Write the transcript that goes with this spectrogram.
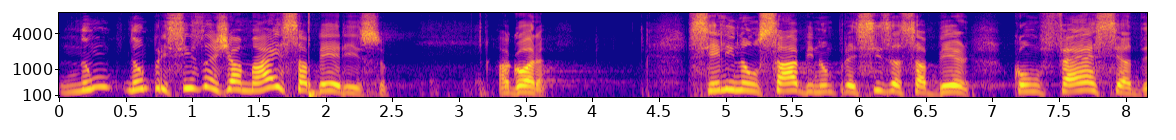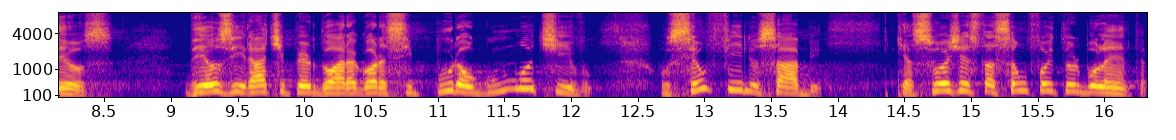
não, não precisa jamais saber isso. Agora, se ele não sabe, não precisa saber, confesse a Deus. Deus irá te perdoar. Agora, se por algum motivo o seu filho sabe que a sua gestação foi turbulenta,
